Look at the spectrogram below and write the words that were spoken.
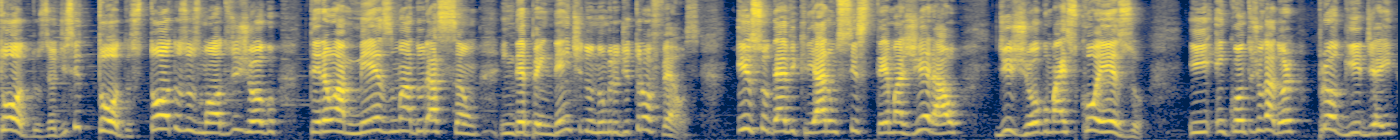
todos, eu disse todos, todos os modos de jogo terão a mesma duração, independente do número de troféus. Isso deve criar um sistema geral de jogo mais coeso, e enquanto o jogador progride aí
